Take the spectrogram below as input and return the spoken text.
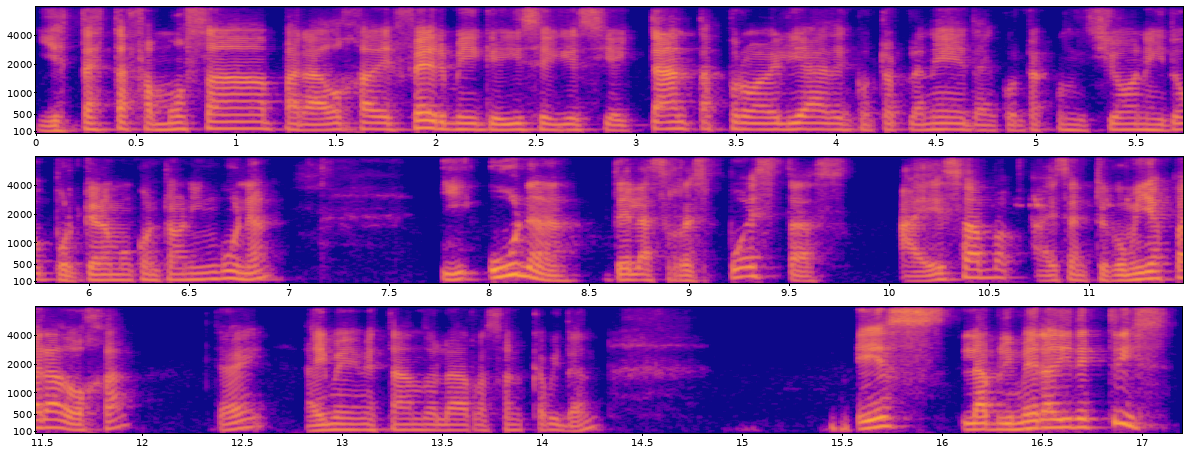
y está esta famosa paradoja de Fermi que dice que si hay tantas probabilidades de encontrar planetas, encontrar condiciones y todo, ¿por qué no hemos encontrado ninguna? Y una de las respuestas a esa, a esa entre comillas, paradoja, ahí me, está dando la razón el capitán, es la primera directriz.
